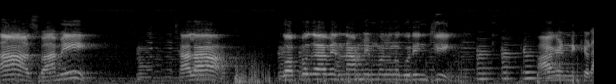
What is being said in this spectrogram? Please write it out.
ఆ స్వామి చాలా గొప్పగా విన్నాం మిమ్మల్ని గురించి. ఆగండి ఇక్కడ.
